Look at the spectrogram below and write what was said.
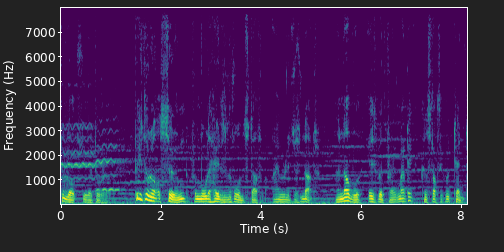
to launch your tutorial. Please do not assume from all the haters and horn stuff I am a religious nut. The novel is with pragmatic, constructive intent,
